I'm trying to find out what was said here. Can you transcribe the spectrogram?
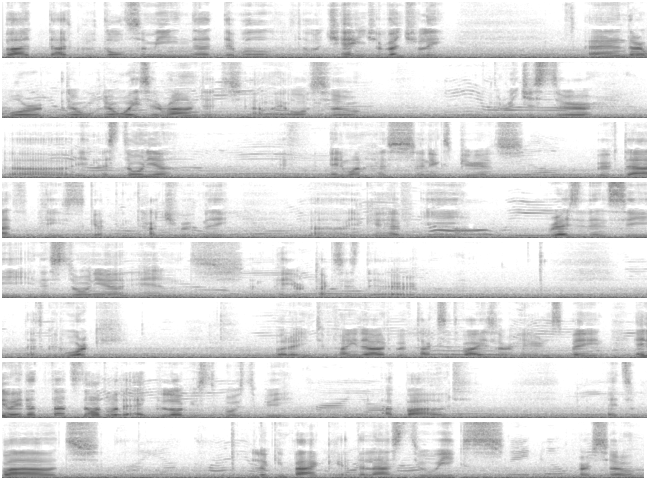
but that could also mean that they will they will change eventually, and there are there, there are ways around it. I may also register uh, in Estonia. Anyone has any experience with that, please get in touch with me. Uh, you can have e residency in Estonia and and pay your taxes there. That could work, but I need to find out with tax advisor here in Spain. Anyway, that that's not what the epilogue is supposed to be about. It's about looking back at the last two weeks or so.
